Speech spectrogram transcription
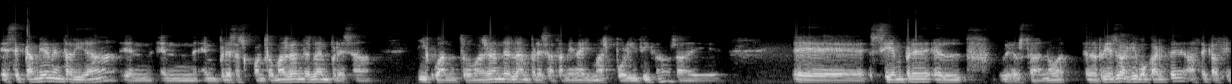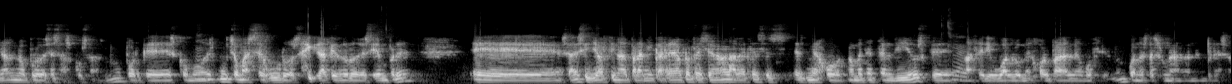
ese cambio de mentalidad en, en, empresas, cuanto más grande es la empresa y cuanto más grande es la empresa, también hay más política. O sea, eh, siempre el, el riesgo de equivocarte hace que al final no pruebes esas cosas, ¿no? porque es como es mucho más seguro seguir haciéndolo de siempre. Eh, ¿sabes? Y yo al final para mi carrera profesional a veces es, es mejor no meterte en líos que hacer igual lo mejor para el negocio ¿no? cuando estás en una gran empresa.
